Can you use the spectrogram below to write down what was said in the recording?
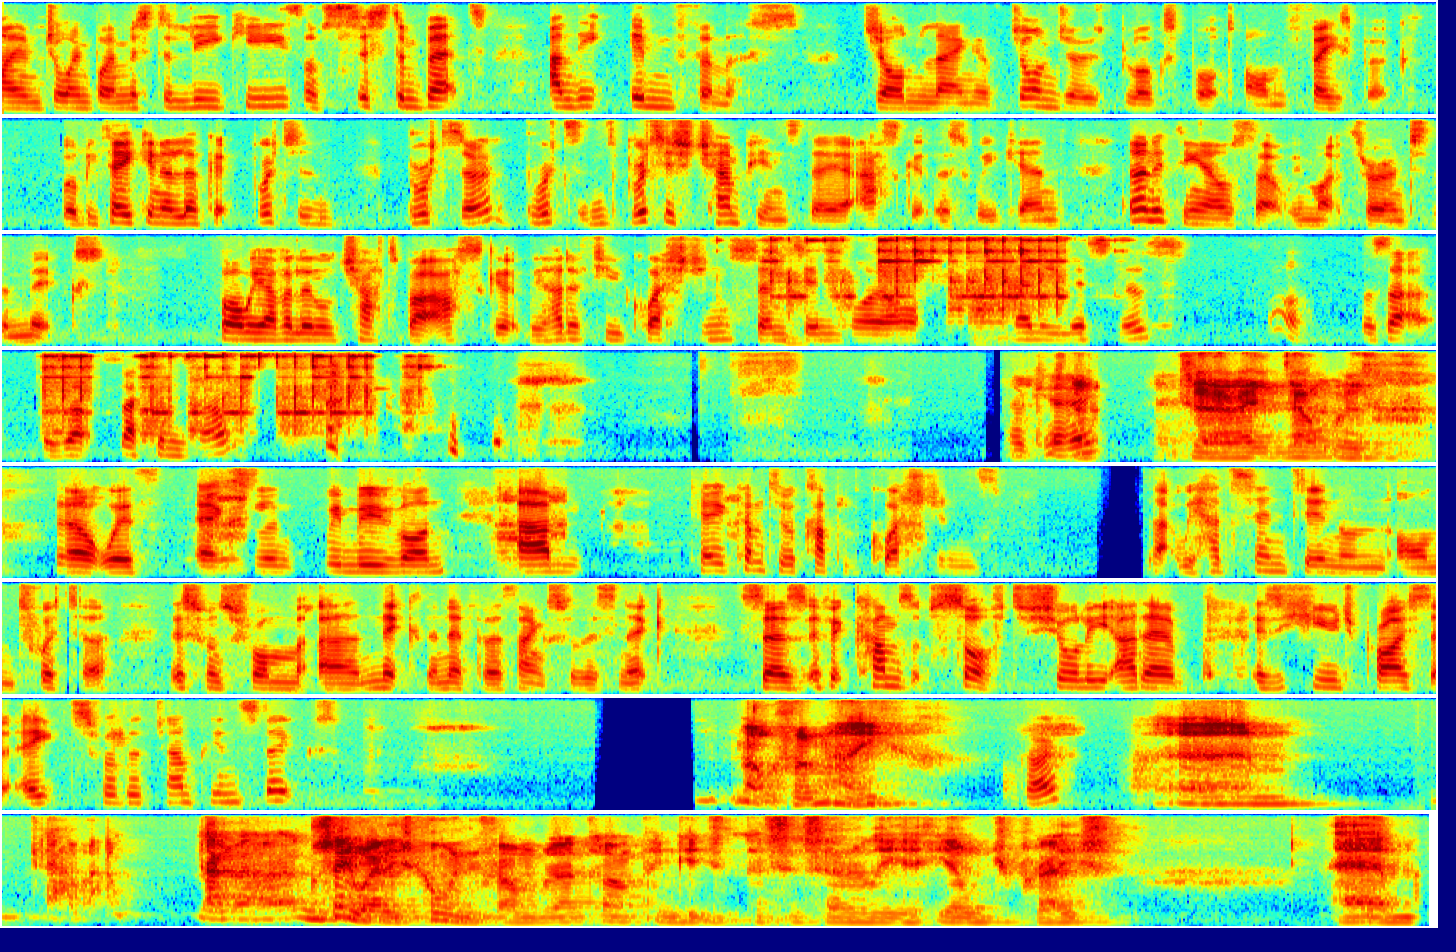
I am joined by Mr. Lee Keys of System Bet and the infamous John Leng of John Joe's Blogspot on Facebook. We'll be taking a look at Britain, Britain, Britain's British Champions Day at Ascot this weekend and anything else that we might throw into the mix. While we have a little chat about Ascot, we had a few questions sent in by our many listeners. Oh, was that was that seconds out? okay. It's all right, dealt with. Dealt with. Excellent. We move on. Um, okay, come to a couple of questions that we had sent in on, on Twitter. This one's from uh, Nick the Nipper. Thanks for this, Nick. Says if it comes up soft, surely Addeybb is a huge price at eight for the Champion Stakes. Not for me. Okay. Um, I, I can see where he's coming from, but I don't think it's necessarily a huge price. Um,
